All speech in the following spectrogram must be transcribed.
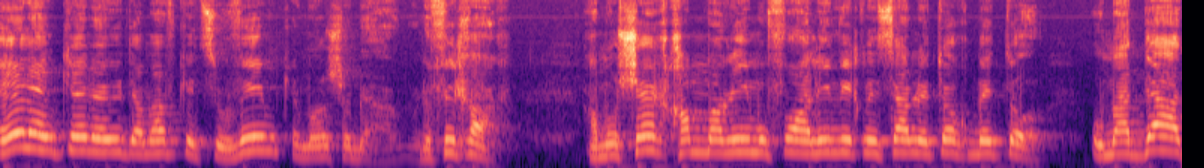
אלא אם כן היו דמיו קצובים, כמו שבארנו. לפיכך, המושך חמרים ופועלים והכניסם לתוך ביתו, ומדד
